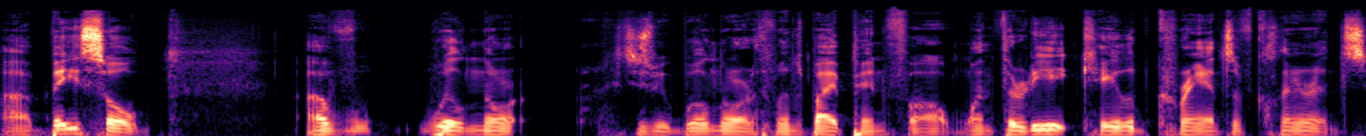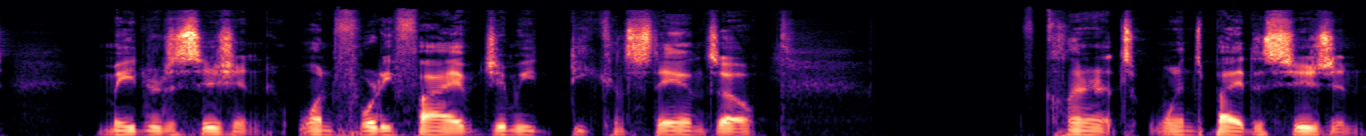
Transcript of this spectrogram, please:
uh, Basold of Will North. Excuse me, Will North wins by pinfall. 138, Caleb Krantz of Clarence, major decision. 145, Jimmy DiCostanzo Clarence wins by decision.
